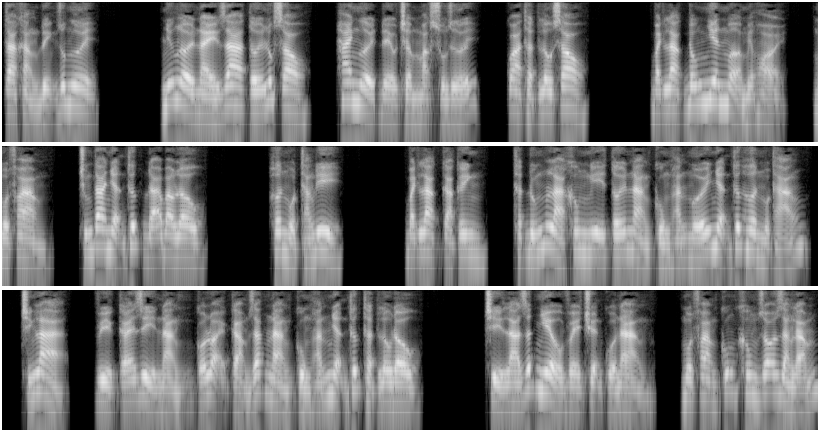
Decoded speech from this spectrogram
ta khẳng định giúp ngươi. Những lời này ra tới lúc sau, hai người đều trầm mặc xuống dưới, qua thật lâu sau. Bạch lạc đông nhiên mở miệng hỏi, một phàm, chúng ta nhận thức đã bao lâu? Hơn một tháng đi. Bạch lạc cả kinh, thật đúng là không nghĩ tới nàng cùng hắn mới nhận thức hơn một tháng, chính là, vì cái gì nàng có loại cảm giác nàng cùng hắn nhận thức thật lâu đâu. Chỉ là rất nhiều về chuyện của nàng, một phàm cũng không rõ ràng lắm,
